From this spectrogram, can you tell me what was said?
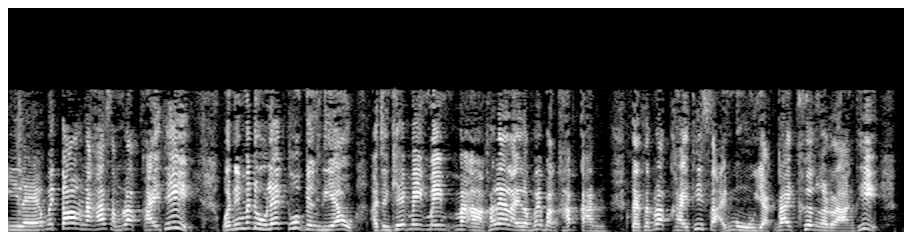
มีแล้วไม่ต้องนะคะสำหรับใครที่วันนี้มาดูเลขทูบอย่างเดียว อาจารย์เคไม่ไม่มาอ่าเขาเรียกอะไรเราไม่บังคับกัน แต่สำหรับใครที่สายมูอยากได้เครื่องรางที่ไป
